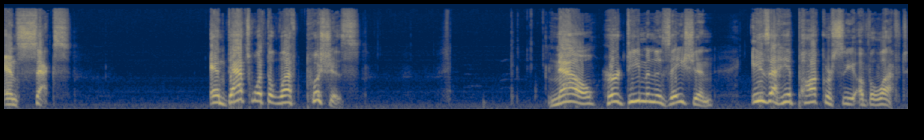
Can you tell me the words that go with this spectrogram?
and sex. And that's what the left pushes. Now, her demonization is a hypocrisy of the left.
